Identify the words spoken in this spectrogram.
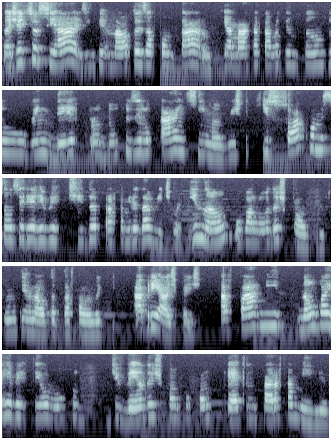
Nas redes sociais, internautas apontaram que a marca estava tentando vender produtos e lucrar em cima, visto que só a comissão seria revertida para a família da vítima e não o valor das compras. O internauta está falando aqui. Abre aspas. A Farm não vai reverter o lucro de vendas com cupom Kathleen para a família.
